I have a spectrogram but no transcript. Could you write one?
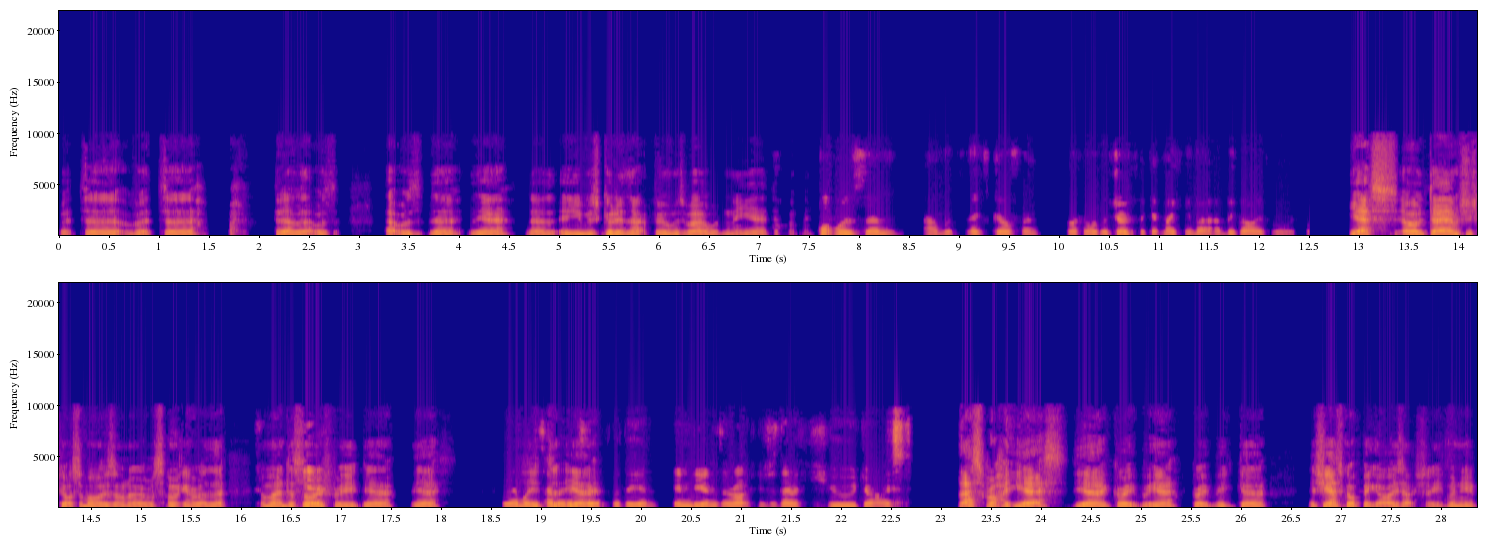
but uh, but uh, yeah, that was that was the yeah. No, he was good in that film as well, wasn't he? Yeah, definitely. What was um, Albert's ex-girlfriend? Like what the jokes they kept making about her big eyes always. Yes. Oh, damn, she's got some eyes on her or something or other. Amanda Seyfried. Yeah, yeah, And then when he's uh, having a yeah. trip with the um, Indians, they're right, she's just there with huge eyes. that's right. Yes, yeah, great. Yeah, great big. Uh, and she has got big eyes actually when you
